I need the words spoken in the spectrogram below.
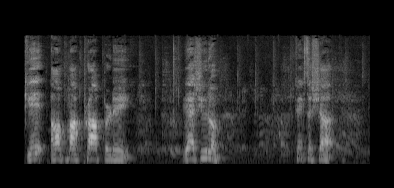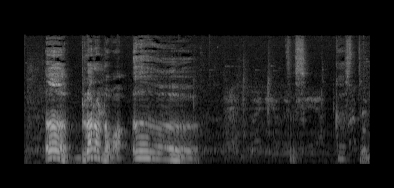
Get off my property! Yeah, shoot him! Takes the shot. Ugh, blood on the wall. Ugh. Disgusting.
